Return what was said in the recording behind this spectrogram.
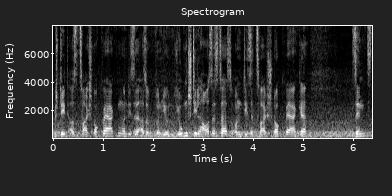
besteht aus zwei Stockwerken. Und diese, also so ein Ju- Jugendstilhaus ist das. Und diese zwei Stockwerke sind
